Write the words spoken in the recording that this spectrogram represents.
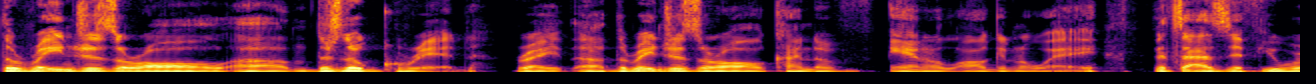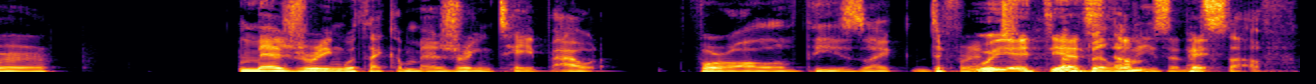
the ranges are all um, there's no grid right? Uh, the ranges are all kind of analog in a way. It's as if you were measuring with like a measuring tape out for all of these like different Well, it- yeah, it's, um, abilities and pa- stuff.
